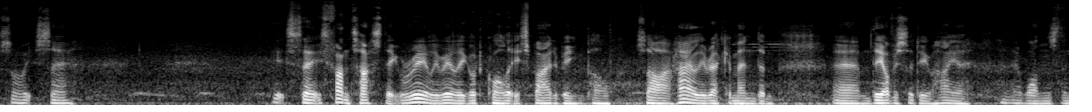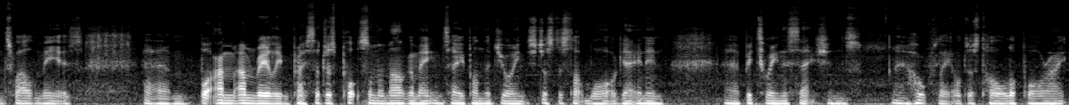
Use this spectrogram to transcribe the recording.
So it's uh, it's uh, it's fantastic. Really, really good quality Spiderbeam pole. So I highly recommend them. Um, they obviously do higher uh, ones than 12 meters. Um, but I'm I'm really impressed. I just put some amalgamating tape on the joints just to stop water getting in uh, between the sections. Uh, hopefully it'll just hold up all right,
